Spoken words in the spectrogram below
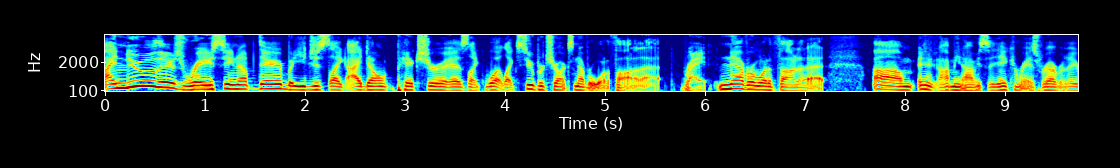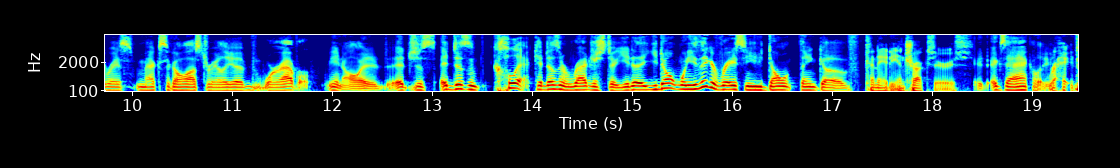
I knew there's racing up there, but you just like I don't picture it as like what like super trucks. Never would have thought of that. Right. Never would have thought of that. Um, and I mean, obviously they can race wherever they race, Mexico, Australia, wherever. You know, it it just it doesn't click. It doesn't register. You do- you don't when you think of racing, you don't think of Canadian Truck Series. exactly Right.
